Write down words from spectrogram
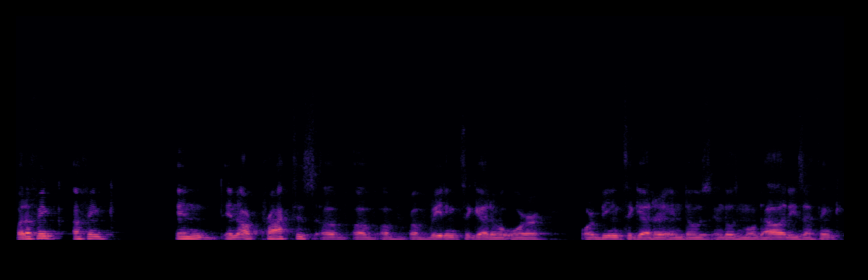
But I think I think in in our practice of of of, of reading together or or being together in those in those modalities i think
